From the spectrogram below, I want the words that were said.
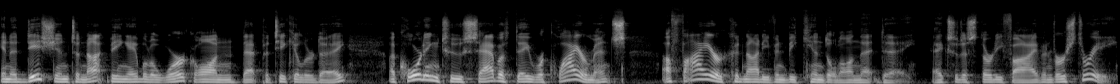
in addition to not being able to work on that particular day, according to Sabbath day requirements, a fire could not even be kindled on that day. Exodus 35 and verse 3.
